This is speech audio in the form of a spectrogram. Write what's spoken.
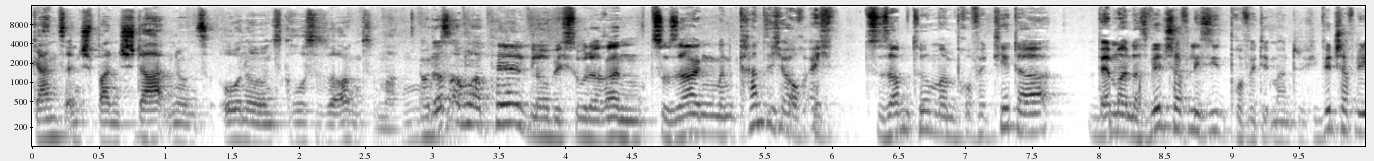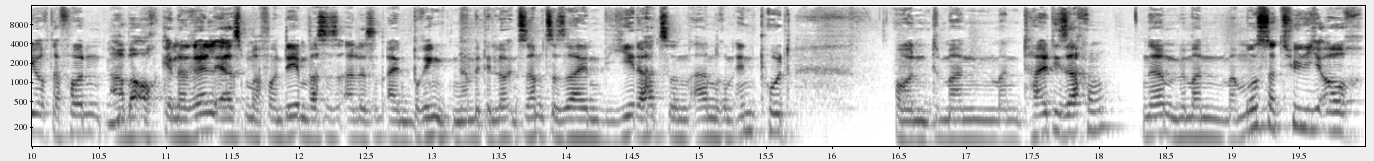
ganz entspannt starten, uns, ohne uns große Sorgen zu machen. Aber das ist auch ein Appell, glaube ich, so daran, zu sagen, man kann sich auch echt zusammentun, man profitiert da, wenn man das wirtschaftlich sieht, profitiert man natürlich wirtschaftlich auch davon, aber auch generell erstmal von dem, was es alles einen bringt, ne? mit den Leuten zusammen zu sein. Jeder hat so einen anderen Input und man, man teilt die Sachen. Ne? Wenn man, man muss natürlich auch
